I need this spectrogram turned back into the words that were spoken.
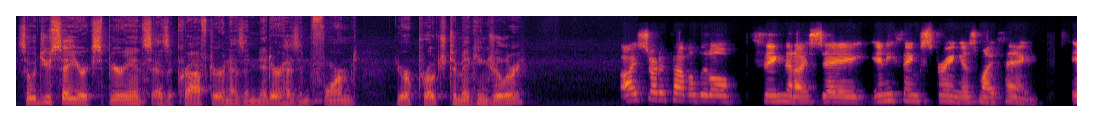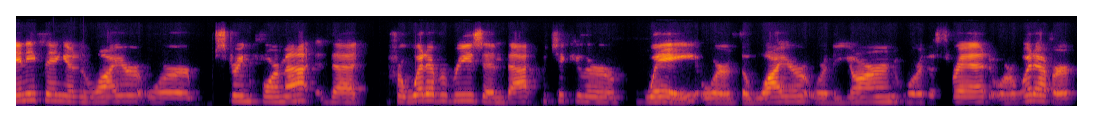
So, would you say your experience as a crafter and as a knitter has informed your approach to making jewelry? I sort of have a little thing that I say anything string is my thing. Anything in wire or string format that for whatever reason, that particular way, or the wire, or the yarn, or the thread, or whatever,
